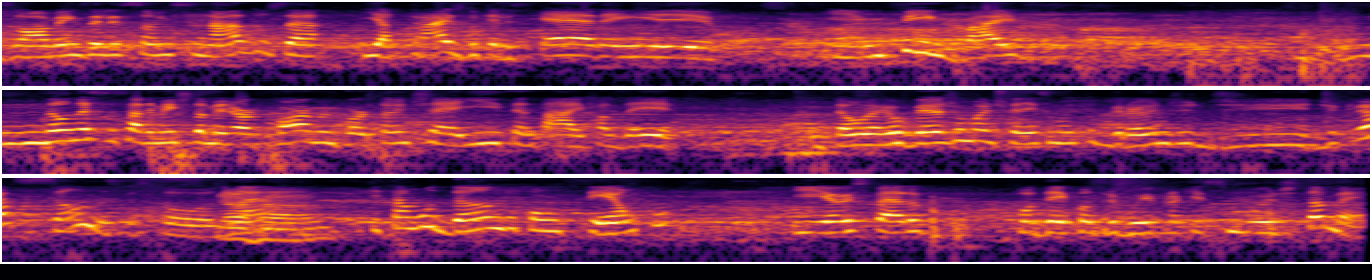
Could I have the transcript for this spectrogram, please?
os homens eles são ensinados a ir atrás do que eles querem e, e enfim, vai não necessariamente da melhor forma, o importante é ir tentar e fazer. Então eu vejo uma diferença muito grande de, de criação das pessoas, uhum. né? Que está mudando com o tempo e eu espero poder contribuir para que isso mude também.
